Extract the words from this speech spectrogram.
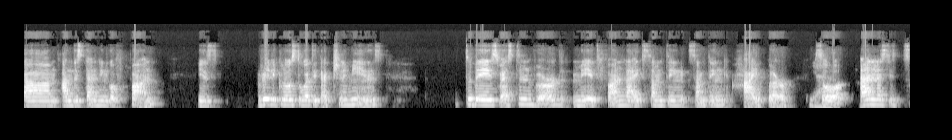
um, understanding of fun is really close to what it actually means, today's Western world made fun like something something hyper. Yeah. So unless it's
